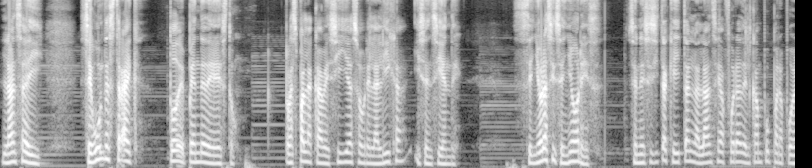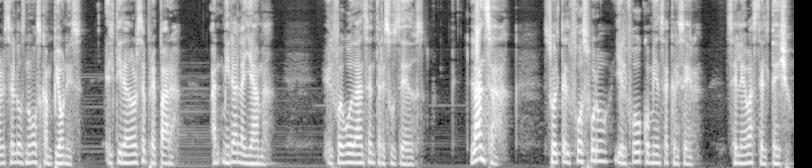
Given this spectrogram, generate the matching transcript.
lanza y... Segunda strike. Todo depende de esto. Raspa la cabecilla sobre la lija y se enciende. Señoras y señores, se necesita que Ethan la lance afuera del campo para poder ser los nuevos campeones. El tirador se prepara, admira la llama. El fuego danza entre sus dedos. ¡Lanza! Suelta el fósforo y el fuego comienza a crecer. Se eleva hasta el techo.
